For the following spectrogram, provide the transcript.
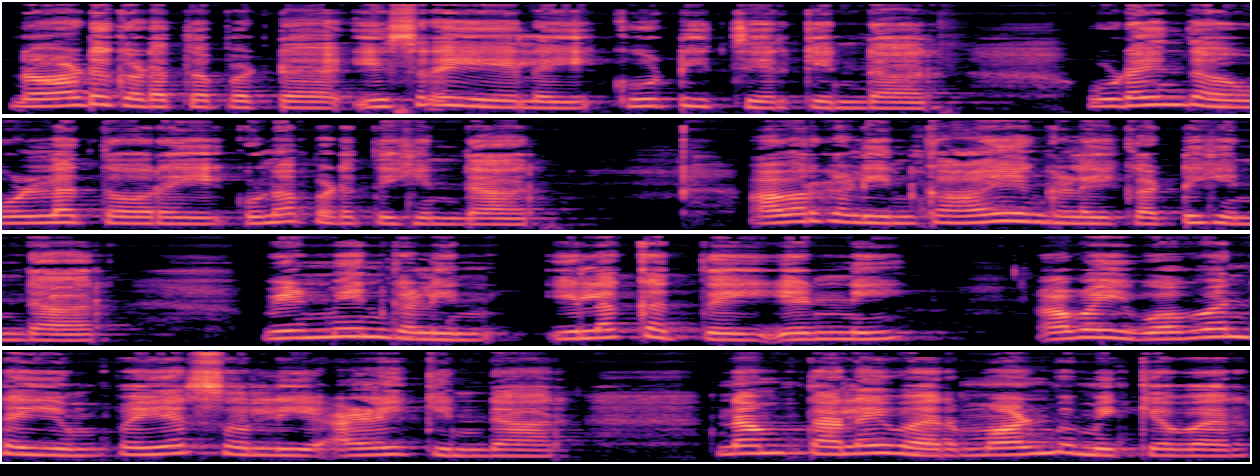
நாடு கடத்தப்பட்ட இஸ்ரேலை கூட்டிச் சேர்க்கின்றார். உடைந்த உள்ளத்தோரை குணப்படுத்துகின்றார். அவர்களின் காயங்களை கட்டுகின்றார். விண்மீன்களின் இலக்கத்தை எண்ணி அவை ஒவ்வொன்றையும் பெயர் சொல்லி அழைக்கின்றார். நம் தலைவர் மாண்புமிக்கவர்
